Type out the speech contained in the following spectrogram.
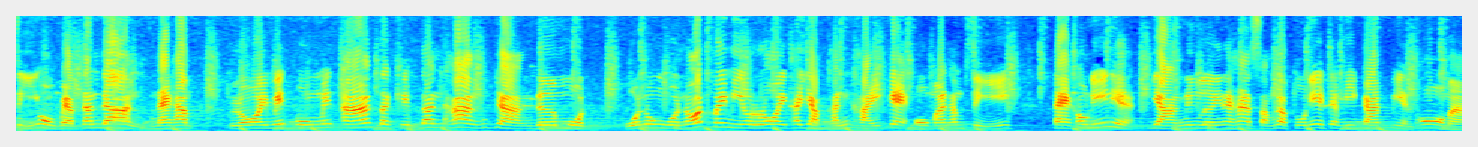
สีออกแบบด้านๆนะครับ รอยเม็ดองเม็ดอาร์คตะเข็บด้านข้างทุกอย่างเดิมหมด หัวนงหัวน็อตไม่มีรอยขยับขันไขแกะออกมาทำสี แต่คราวนี้เนี่ยอย่างหนึ่งเลยนะฮะสำหรับตัวนี้จะมีการเปลี่ยนท่อมา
